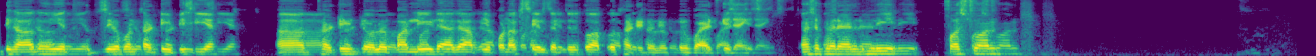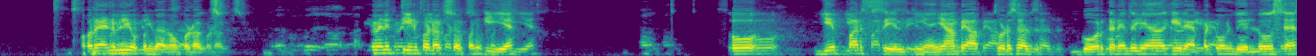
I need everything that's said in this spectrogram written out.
दिखा दूँ, ये ज़ीरो पॉइंट थर्टी पीसी है। थर्टी डॉलर पर लीड है। अगर आप ये प्रोडक्ट सेल करते हो तो आपको थर्टी डॉलर प्रोवाइड किए जाएँगे। यहाँ से मैं रैंडमली फ़र्स्ट वन और रैंडमली ओपन कर रहा हूँ प्रोडक्ट्स मैंने तीन प्रोडक्ट्स ओपन किए हैं। सो ये पर सेल की हैं। यहाँ पे आप थोड़ा सा गौर करें तो यहाँ की रेपटोन वेल लॉस है।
